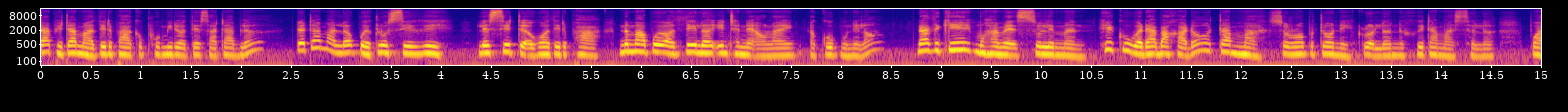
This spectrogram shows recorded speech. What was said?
တဖီတမတေတဖကဖိုမီတော့တေစာတဘလ တတမလောပွေကလုစီရီလက်စစ်တဲ့အောတေတဖနမပွေအော်သေးလအင်တာနက်အွန်လိုင်းအကူပူနေလောနာတကေမိုဟာမက်ဆူလီမန်ဟေကူဝဒါဘခါတော့တမဆရောပတော်နေကရလန်ခိတမဆလပွာ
